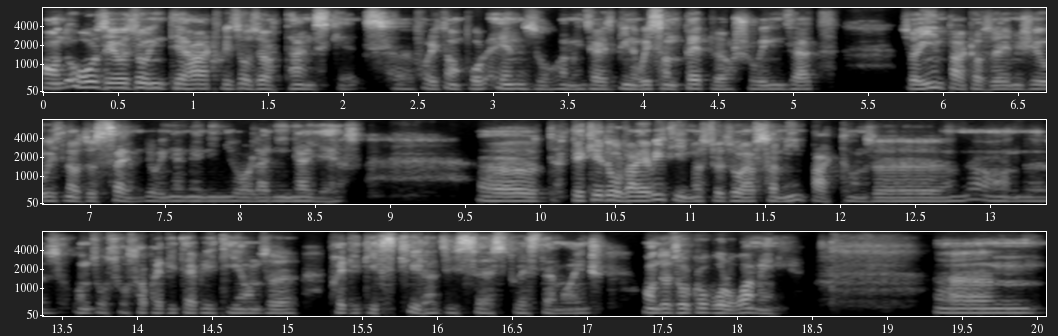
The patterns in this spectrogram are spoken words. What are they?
And all they also interact with other timescales. Uh, for example, ENSO. I mean, there's been a recent paper showing that the impact of the MJO is not the same during El Nino or La Nina years. Uh, decadal variability must also have some impact on the on the, on the source of predictability on the predictive skill at this S2S time range on the global warming. Um,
